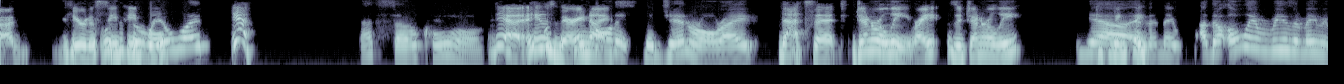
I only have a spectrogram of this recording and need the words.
I'm here to Was see people. real one? Yeah. That's so cool. Yeah, he was very nice. the general, right? That's it. General Lee, right? Is it General Lee? Yeah, and then they uh, the only reason it made me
